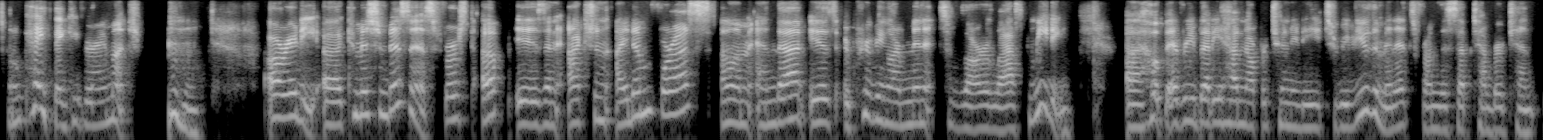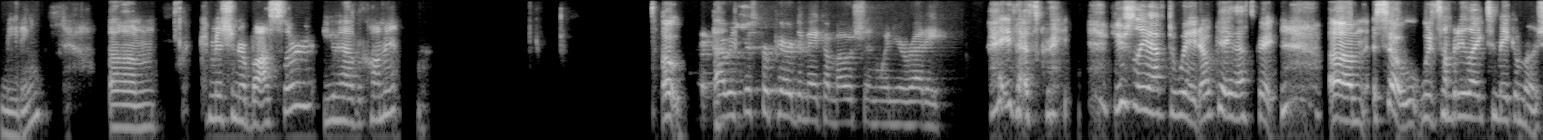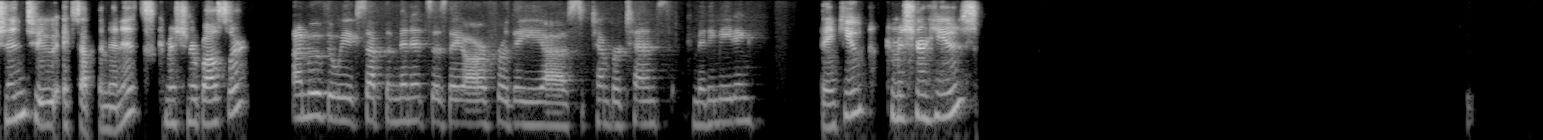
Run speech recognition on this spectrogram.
Okay, thank you very much. Alrighty, uh, commission business. First up is an action item for us, um, and that is approving our minutes of our last meeting. I hope everybody had an opportunity to review the minutes from the September 10th meeting. Um, Commissioner Bossler, you have a comment? Oh, I was just prepared to make a motion when you're ready. Hey, that's great. Usually I have to wait. Okay, that's great. Um, so would somebody like to make a motion to accept the minutes? Commissioner Bossler? I move that we accept the minutes as they are for the uh, September 10th committee meeting. Thank you. Commissioner Hughes?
